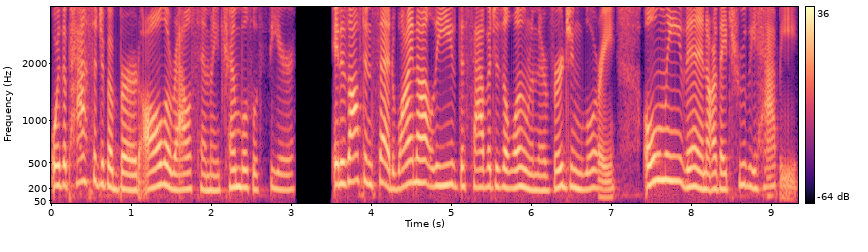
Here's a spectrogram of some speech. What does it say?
or the passage of a bird all arouse him, and he trembles with fear. It is often said, why not leave the savages alone in their virgin glory? Only then are they truly happy.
